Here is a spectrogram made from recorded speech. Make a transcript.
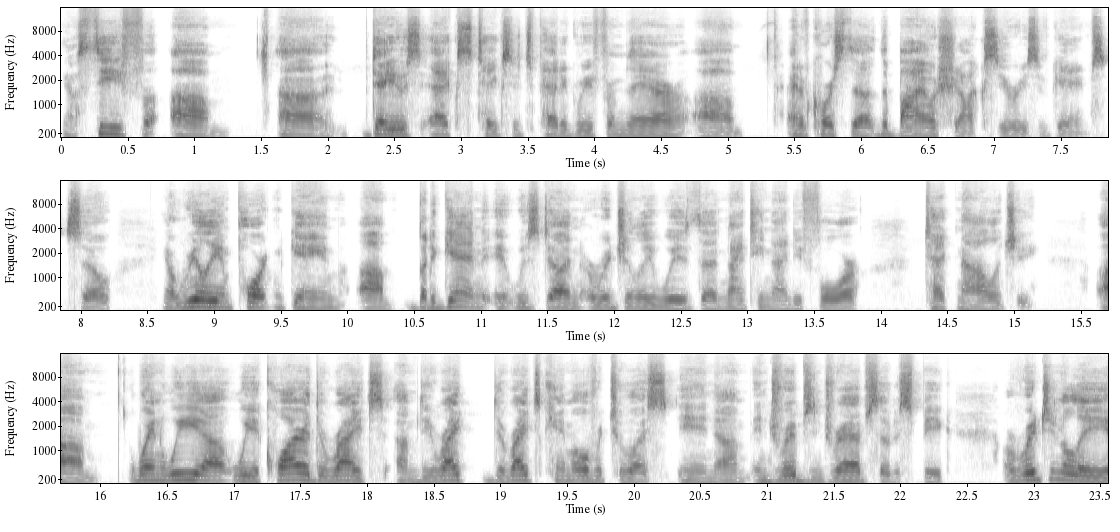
you know Thief, um, uh, Deus Ex takes its pedigree from there, um, and of course the the Bioshock series of games. So you know really important game, um, but again it was done originally with uh, 1994 technology. Um, when we uh, we acquired the rights, um, the right the rights came over to us in um, in dribs and drabs, so to speak. Originally,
